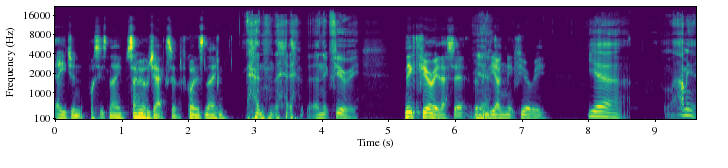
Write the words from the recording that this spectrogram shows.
agent. What's his name? Samuel Jackson. I've forgotten his name. and uh, Nick Fury. Nick Fury. That's it. With Yeah. the young Nick Fury. Yeah, I mean,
